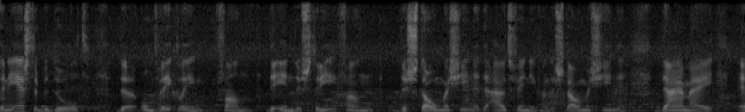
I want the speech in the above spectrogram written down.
ten eerste bedoeld de ontwikkeling van de industrie, van de stoommachine, de uitvinding van de stoommachine. Daarmee eh,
